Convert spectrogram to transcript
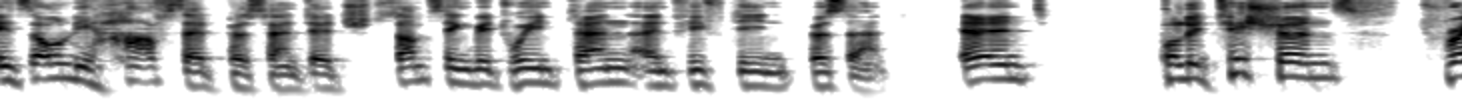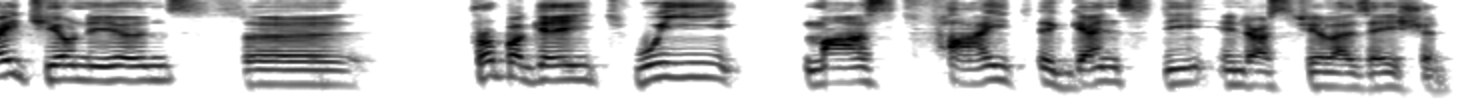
it's only half that percentage, something between 10 and 15 percent. And politicians, trade unions uh, propagate we must fight against the industrialization.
